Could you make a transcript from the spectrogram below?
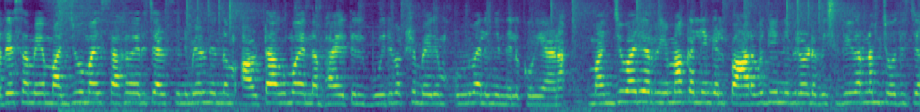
അതേസമയം മഞ്ജുവുമായി സഹകരിച്ചാൽ സിനിമയിൽ നിന്നും ഔട്ടാകുമോ എന്ന ഭയത്തിൽ ഭൂരിപക്ഷം പേരും ഉൾവലിഞ്ഞു നിൽക്കുകയാണ്. മഞ്ജു വാര്യർ റീമ കല്ലിങ്കൽ പാർവതി എന്നിവരോട് വിശദീകരണം ചോദിച്ച്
